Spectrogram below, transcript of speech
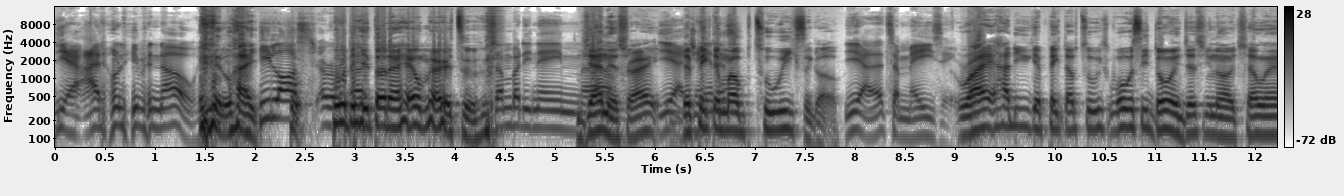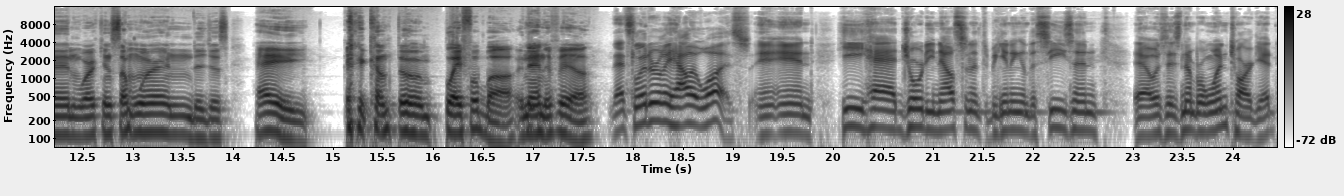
Yeah, I don't even know. like he lost. Who, who did he throw that hail mary to? somebody named uh, Janis, right? Yeah, they picked him up two weeks ago. Yeah, that's amazing. Right? How do you get picked up two weeks? What was he doing? Just you know, chilling, working somewhere, and they just hey, come through and play football in the NFL. That's literally how it was. And he had Jordy Nelson at the beginning of the season. That was his number one target.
